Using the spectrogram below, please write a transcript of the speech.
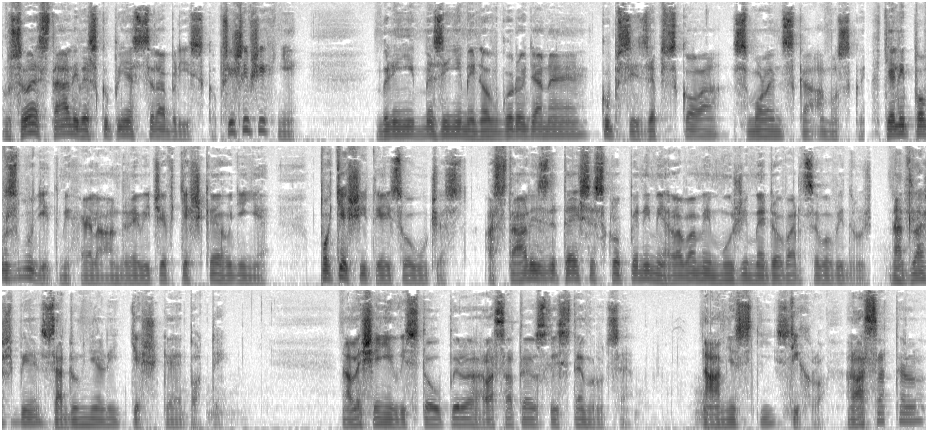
Rusové stáli ve skupině zcela blízko. Přišli všichni. Byli mezi nimi Novgorodané, kupci ze Pskova, Smolenska a Moskvy. Chtěli povzbudit Michaila Andrejeviče v těžké hodině, potěšit jej svou účast a stáli zde též se sklopenými hlavami muži Medovarcevovi druž. Na dlažbě zaduněly těžké boty. Na lešení vystoupil hlasatel s listem v ruce. Náměstí stichlo. Hlasatel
